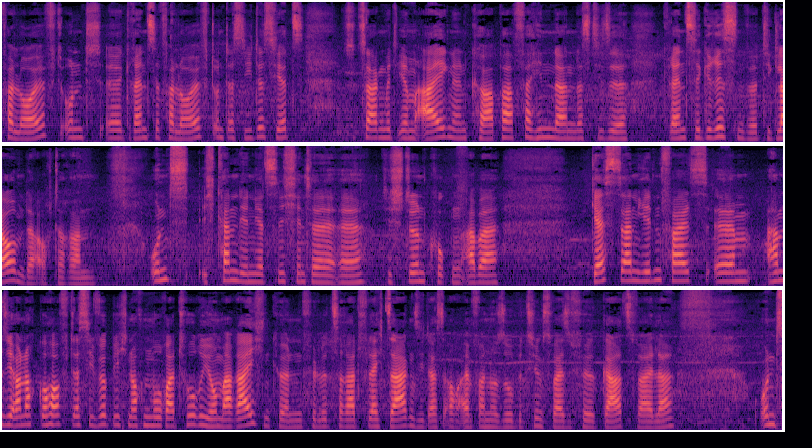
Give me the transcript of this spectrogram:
verläuft und äh, Grenze verläuft und dass sie das jetzt sozusagen mit ihrem eigenen Körper verhindern, dass diese Grenze gerissen wird. Die glauben da auch daran. Und ich kann denen jetzt nicht hinter äh, die Stirn gucken, aber Gestern jedenfalls ähm, haben Sie auch noch gehofft, dass Sie wirklich noch ein Moratorium erreichen können für Lützerath. Vielleicht sagen Sie das auch einfach nur so, beziehungsweise für Garzweiler. Und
